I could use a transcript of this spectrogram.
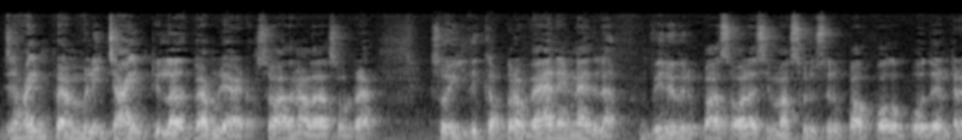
ஜாயிண்ட் ஃபேமிலி ஜாயிண்ட் இல்லாத ஃபேமிலி ஆகிடும் ஸோ அதனால தான் சொல்கிறேன் ஸோ இதுக்கப்புறம் வேற என்ன இதில்? விறுவிறுப்பாக சுவாரஸ்யமாக சுறுசுறுப்பாக போக போகுதுன்ற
